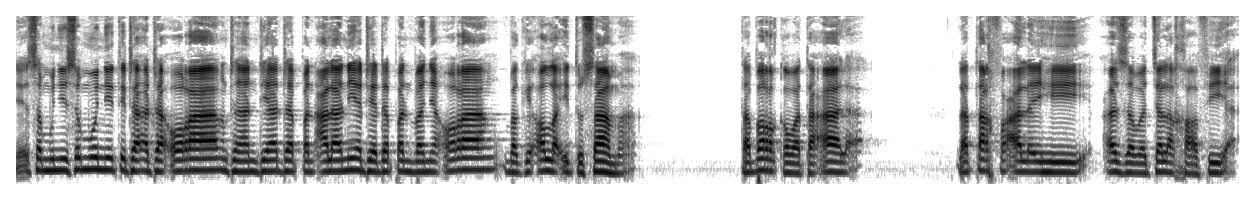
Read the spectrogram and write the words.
ya, sembunyi-sembunyi tidak ada orang dan di hadapan alania di hadapan banyak orang bagi Allah itu sama tabaraka wa ta'ala la tarfa alaihi azza wa jalla khafiyah.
